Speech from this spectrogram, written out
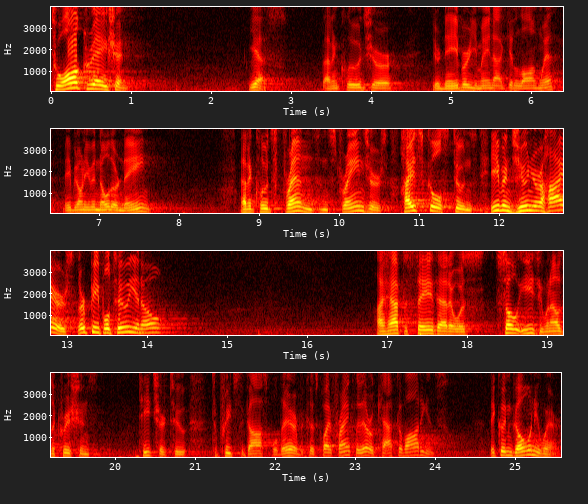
To all creation. Yes, that includes your your neighbor you may not get along with, maybe don't even know their name. That includes friends and strangers, high school students, even junior hires. They're people too, you know. I have to say that it was so easy when I was a Christian teacher to, to preach the gospel there because, quite frankly, they were a captive audience. They couldn't go anywhere.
